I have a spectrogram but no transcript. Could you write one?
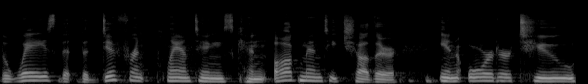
the ways that the different plantings can augment each other in order to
